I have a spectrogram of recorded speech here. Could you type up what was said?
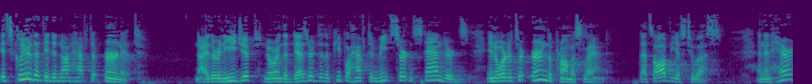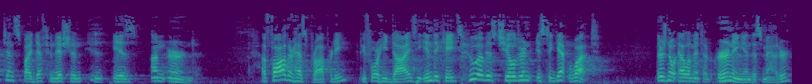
It's clear that they did not have to earn it. Neither in Egypt nor in the desert did the people have to meet certain standards in order to earn the promised land. That's obvious to us. An inheritance by definition is, unearned. A father has property. Before he dies, he indicates who of his children is to get what. There's no element of earning in this matter.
